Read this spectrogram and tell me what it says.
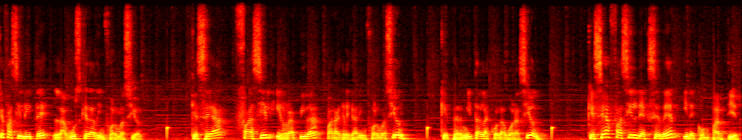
Que facilite la búsqueda de información. Que sea fácil y rápida para agregar información. Que permita la colaboración. Que sea fácil de acceder y de compartir.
